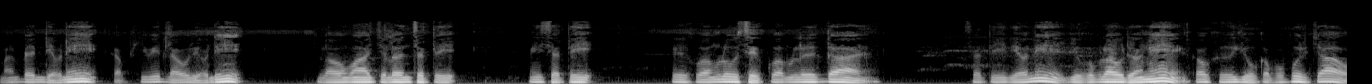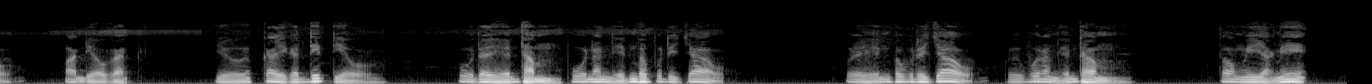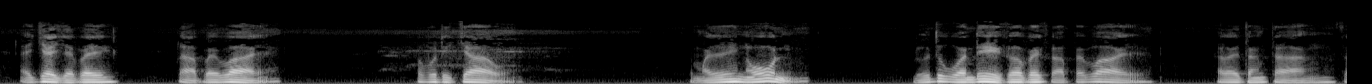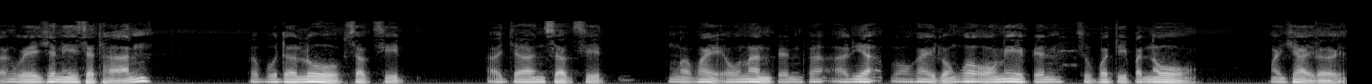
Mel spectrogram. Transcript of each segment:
มันเป็นเดี๋ยวนี้กับชีวิตเราเดี๋ยวนี้ เรามาเจริญสติ มีสติ คือความรู้สึกความเลิกได้ สติเดี๋ยวนี้อยู่กับเราเดี๋ยวนี้ก็คืออยู่กับพระพุทธเจ้าอันเดียวกัน อยู่ใกล้กันดิดเดียว ผู้ใดเห็นธรรมผู้นั้นเห็นพระพุทธเจ้า ผู้ใดเห็นพระพุทธเจ้า คือผู้นั้นเห็นธรรมต้องมีอย่างนี้ ไอ้ใช่จะไปกราบไปไหว้พระพุทธเจ้า สมัยโน้น หรือทุกวันนี้ก็ไปกราบไปไหว้อะไรต่างๆ สังเวชนีสถาน พระพุทธรูปศักดิ์สิทธิ์ อาจารย์ศักดิ์สิทธิ์มอบให้องค์นั่นเป็นพระอริยะมอบให้หลวงพ่อองค์นี้เป็นสุปฏิปันโน ไม่ใช่เลย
